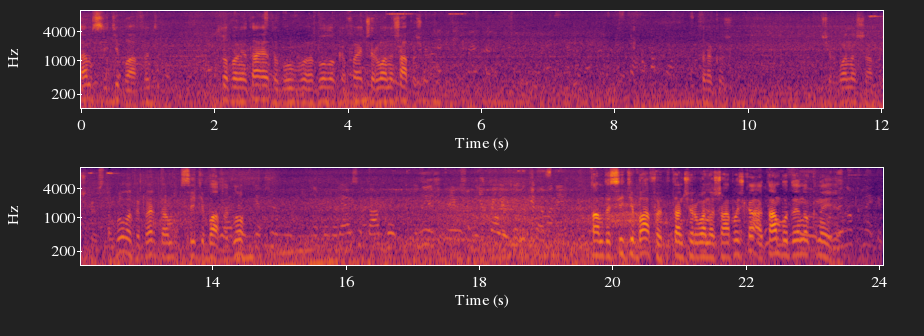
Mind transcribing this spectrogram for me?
Там Сіті Баффет. Хто пам'ятає, то був, було кафе Червона шапочка. Також. Червона шапочка. Стамбула, тепер там Сіті Баффет. Ну, якщо не помиляюся, там був книжний, школи величезний. там, де Сіті Баффет, там червона шапочка, а там будинок книги. Будинок книги.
